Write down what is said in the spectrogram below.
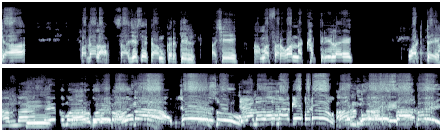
त्या पदाला साजेसं काम करतील अशी आम्हा सर्वांना खात्रीला वाटते की जयकुमार गोरे भाऊंचा विजय असो जय भाऊ तुम आगे बढ़ो हम तुम्हारे साथ है.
